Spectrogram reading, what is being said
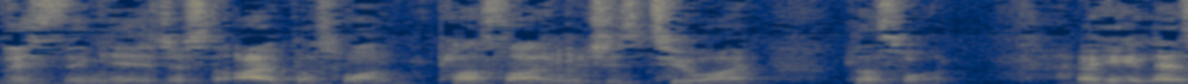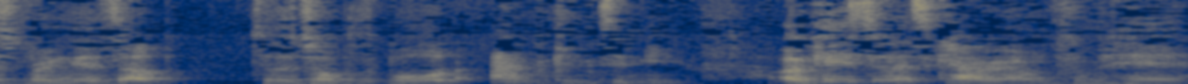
this thing here is just i plus 1 plus i, which is 2i plus 1. Okay, let's bring this up to the top of the board and continue. Okay, so let's carry on from here.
